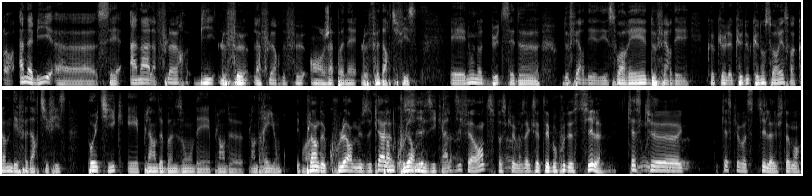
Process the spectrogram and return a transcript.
Alors Anabi, euh, c'est Anna la fleur, Bi le feu, la fleur de feu en japonais, le feu d'artifice. Et nous, notre but, c'est de, de faire des, des soirées, de faire des que, que, le- que, de- que nos soirées soient comme des feux d'artifice, poétiques et plein de bonnes ondes et plein de, plein de rayons. Et Voilà. plein de couleurs Et musicales. plein de couleurs aussi musicales. Différentes, parce que Voilà. vous acceptez beaucoup de styles. Qu'est-ce que, qu'est-ce votre style, justement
